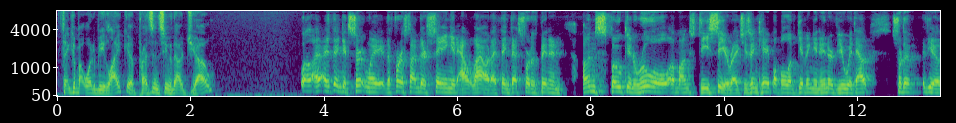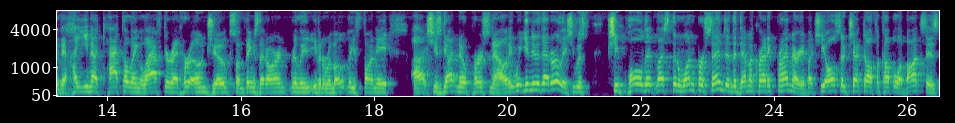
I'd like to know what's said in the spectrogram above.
think about what it'd be like a presidency without Joe? Well, I think it's certainly the first time they're saying it out loud. I think that's sort of been an unspoken rule amongst DC, right? She's incapable of giving an interview without sort of, you know, the hyena cackling laughter at her own jokes on things that aren't really even remotely funny. Uh, she's got no personality. Well, you knew that early. She was she polled at less than one percent in the Democratic primary, but she also checked off a couple of boxes,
